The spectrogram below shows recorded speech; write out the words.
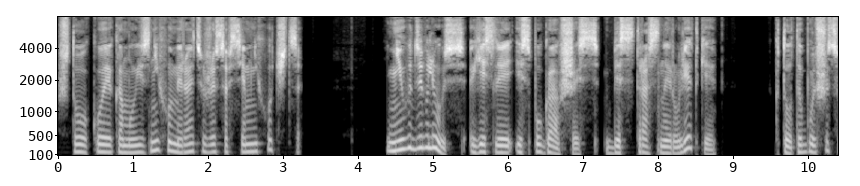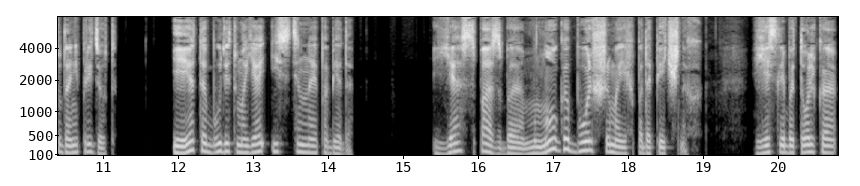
что кое-кому из них умирать уже совсем не хочется. Не удивлюсь, если, испугавшись бесстрастной рулетки, кто-то больше сюда не придет. И это будет моя истинная победа. Я спас бы много больше моих подопечных, если бы только...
